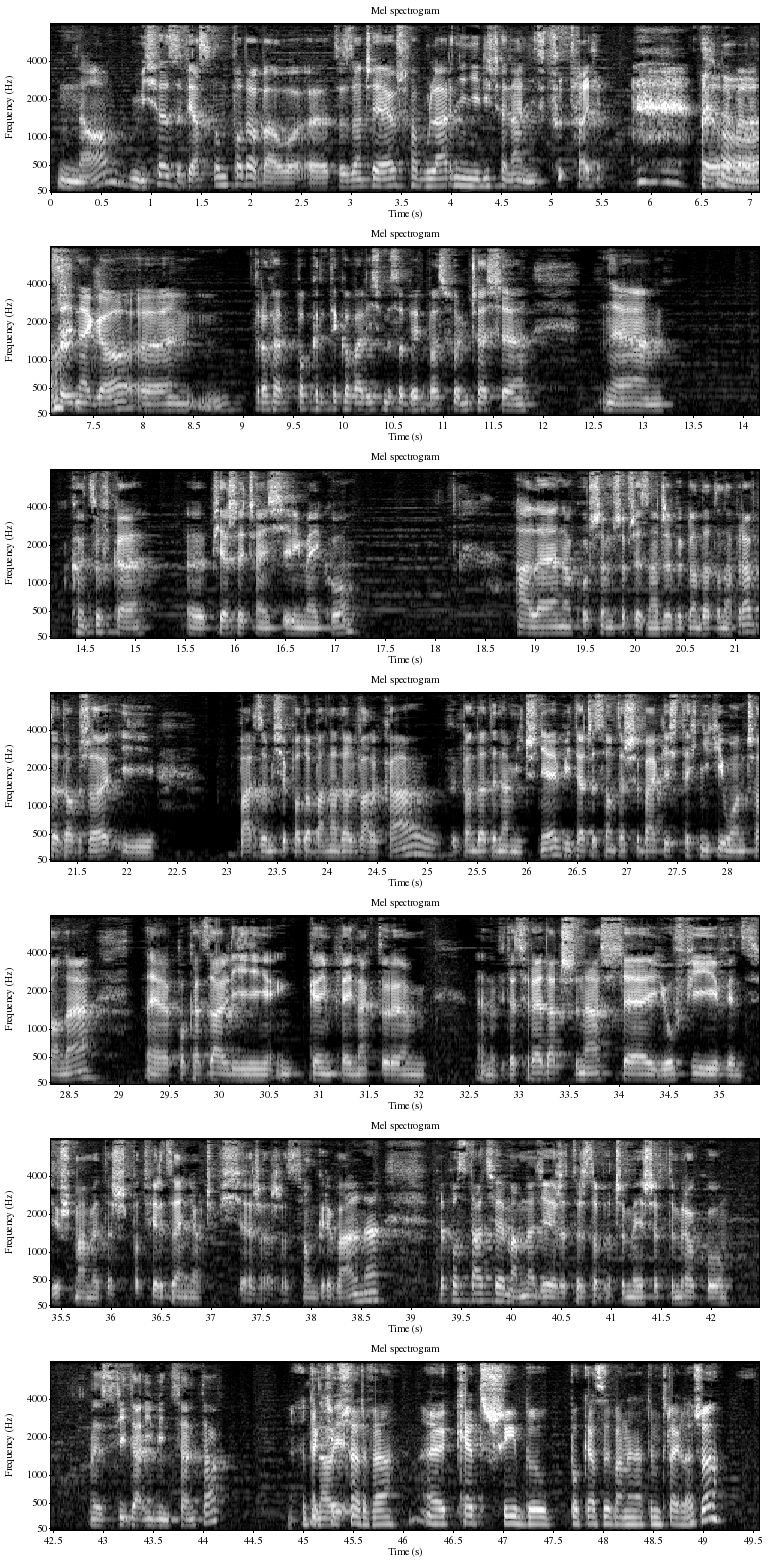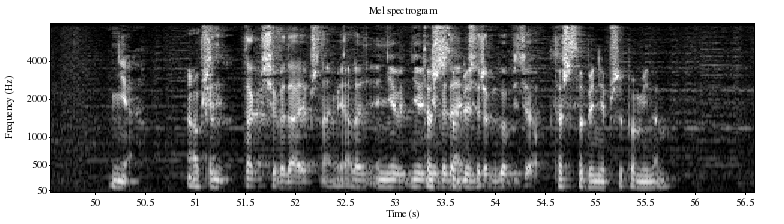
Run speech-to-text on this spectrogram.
No, mi się zwiastun podobał. E, to znaczy, ja już fabularnie nie liczę na nic tutaj rewelacyjnego. E, trochę pokrytykowaliśmy sobie chyba w swoim czasie e, końcówkę pierwszej części remake'u ale no kurczę, muszę przyznać, że wygląda to naprawdę dobrze i bardzo mi się podoba nadal walka, wygląda dynamicznie, widać, że są też chyba jakieś techniki łączone, e, pokazali gameplay, na którym e, no, widać Reda 13, Yuffie, więc już mamy też potwierdzenie oczywiście, że, że są grywalne te postacie. Mam nadzieję, że też zobaczymy jeszcze w tym roku Sida i Vincenta. Tak no ci i... przerwę. E, był pokazywany na tym trailerze? Nie. Okay. Tak mi się wydaje przynajmniej, ale nie, nie, nie wydaje sobie, mi się, żebym go widział. Też sobie nie przypominam.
